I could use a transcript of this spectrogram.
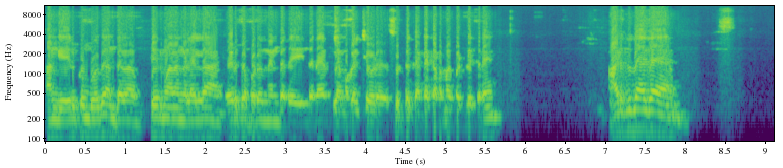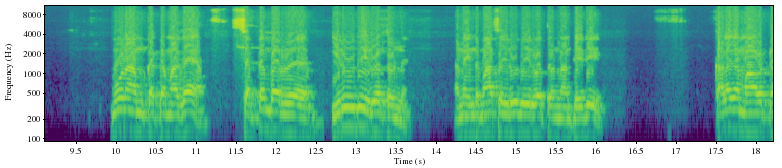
அங்கே இருக்கும்போது அந்த தீர்மானங்கள் எல்லாம் எடுக்கப்படும் என்பதை இந்த நேரத்தில் மகிழ்ச்சியோடு சுட்டுக்கட்ட கடமைப்பட்டிருக்கிறேன். அடுத்ததாக மூணாம் கட்டமாக செப்டம்பர் இருபது இருபத்தொன்னு அண்ணா இந்த மாசம் இருபது இருபத்தி ஒன்னாம் தேதி கழக மாவட்ட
